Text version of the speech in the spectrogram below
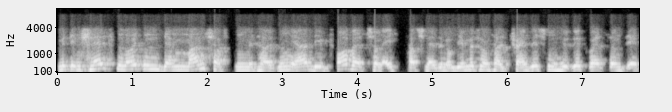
mit den schnellsten Leuten der Mannschaften mithalten, ja, die vorwärts schon echt krass schnell sind und wir müssen uns halt transition rückwärts und äh,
